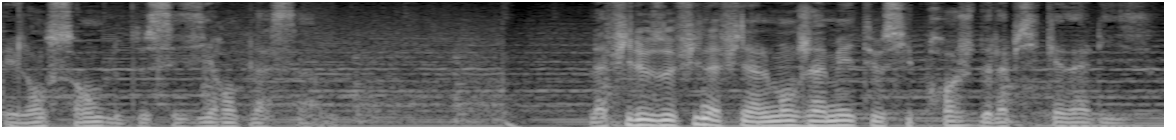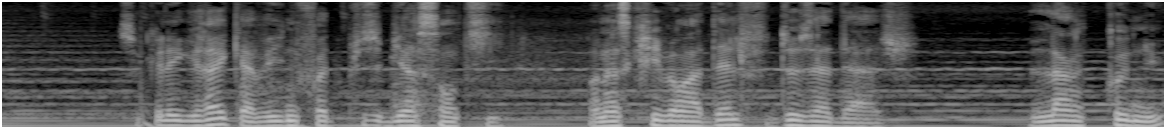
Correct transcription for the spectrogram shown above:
et l'ensemble de ces irremplaçables. La philosophie n'a finalement jamais été aussi proche de la psychanalyse. Ce que les Grecs avaient une fois de plus bien senti, en inscrivant à Delphes deux adages. L'un connu,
